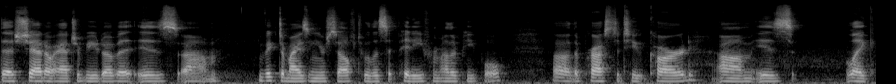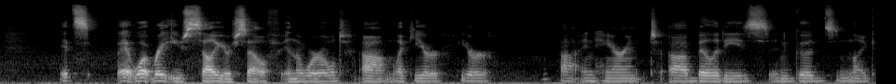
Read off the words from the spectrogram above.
the shadow attribute of it is um, victimizing yourself to elicit pity from other people. Uh, the prostitute card um, is like it's at what rate you sell yourself in the world, um, like your your uh, inherent uh, abilities and goods, and like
